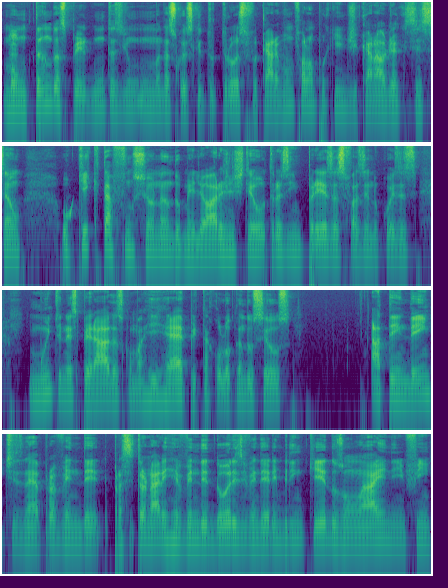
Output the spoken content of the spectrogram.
montando as perguntas e uma das coisas que tu trouxe foi, cara, vamos falar um pouquinho de canal de aquisição, o que que tá funcionando melhor. A gente tem outras empresas fazendo coisas muito inesperadas, como a ReHap, tá colocando os seus atendentes, né, para vender, para se tornarem revendedores e venderem brinquedos online, enfim.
